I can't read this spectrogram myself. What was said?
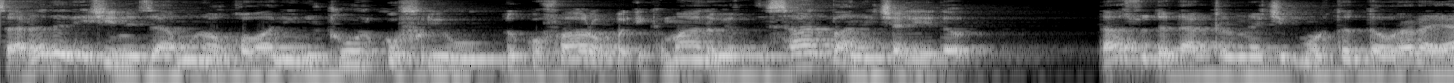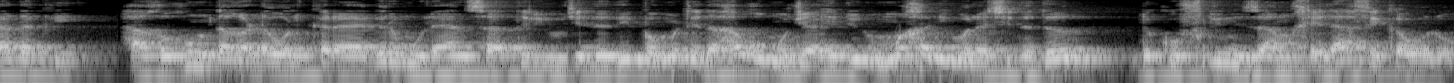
سره د دې چې نظامونه او قوانین ټول کفري وو د کفارو په اکمال او اقتصاد باندې چلیده تاسو د ډاکټر نجیب مرتد دوره را یاده کړئ، هغه هم دغه ډول کرایهګر ملایان ساتلي وو چې د دې په مټې د هغو مجاهدینو مخه نیوله چې د ده د کفري نظام خلاف یې کولو.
